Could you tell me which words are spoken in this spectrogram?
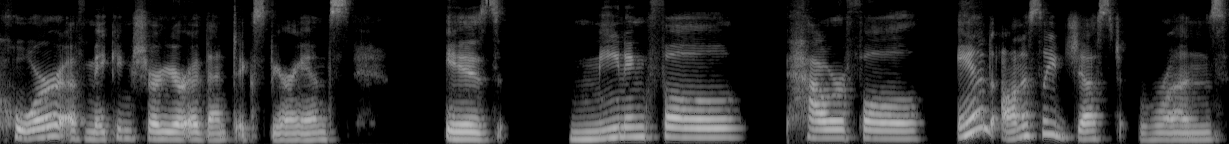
core of making sure your event experience is meaningful, powerful, and honestly just runs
